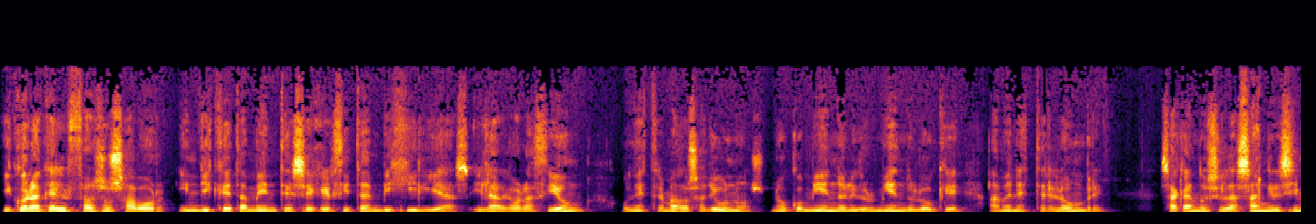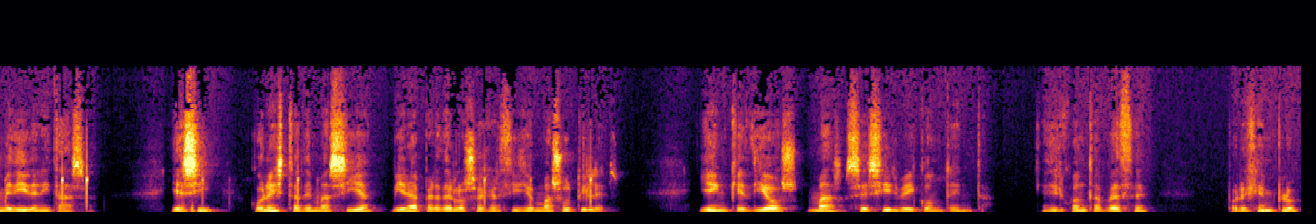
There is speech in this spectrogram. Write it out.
y con aquel falso sabor indiscretamente se ejercita en vigilias y larga oración o en extremados ayunos, no comiendo ni durmiendo lo que ha menester el hombre, sacándose la sangre sin medida ni tasa. Y así, con esta demasía, viene a perder los ejercicios más útiles y en que Dios más se sirve y contenta. Es decir, ¿cuántas veces, por ejemplo,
